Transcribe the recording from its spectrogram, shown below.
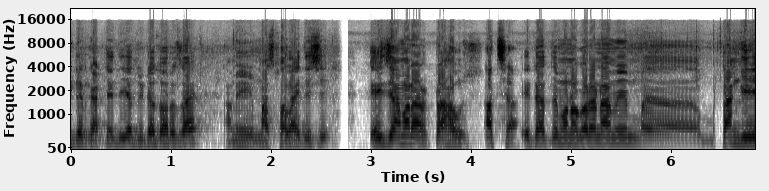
ইটের গাঁটনি দিয়ে দুইটা দরজায় আমি মাছ ফালাই দিছি। এই যে আমার আরেকটা হাউস আচ্ছা। এটাতে মনে করেন আমি টাঙ্গি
